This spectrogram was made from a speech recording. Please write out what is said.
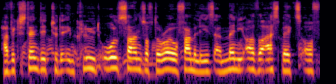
have extended to include all sons of the royal families and many other aspects of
